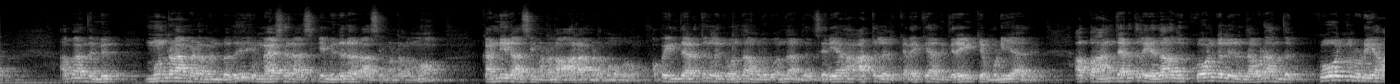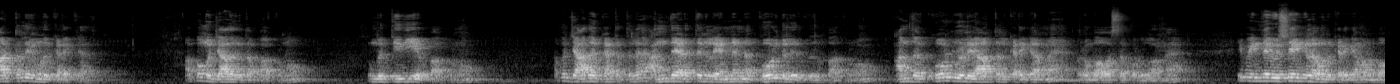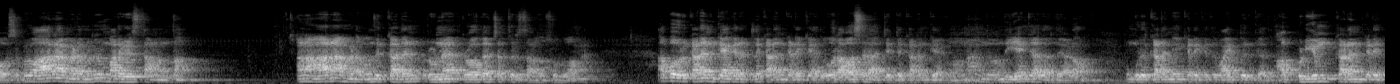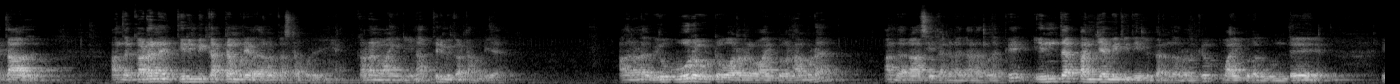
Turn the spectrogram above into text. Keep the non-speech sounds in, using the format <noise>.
அப்போ அந்த மி- மூன்றாம் இடம் என்பது மேஷ ராசிக்கு மிதுன ராசி மண்டலமும் கன்னி ராசி மண்டலம் ஆறாம் இடமும் வரும். அப்போ இந்த இடத்துங்களுக்கு வந்து அவங்களுக்கு வந்து அந்த சரியான ஆற்றல் கிடைக்காது கிரகிக்க முடியாது. அப்போ அந்த இடத்துல ஏதாவது கோள்கள் இருந்தால் கூட அந்த கோள்களுடைய ஆற்றல் இவங்களுக்கு கிடைக்காது. அப்போ உங்கள் ஜாதகத்தை பார்க்கணும். உங்கள் திதியை பார்க்கணும். அப்போ ஜாதக கட்டத்தில் அந்த இடத்துல என்னென்ன கோள்கள் இருக்குதுன்னு பார்க்கணும். அந்த கோள்களுடைய ஆற்றல் கிடைக்காம ரொம்ப அவசரப்படுவாங்க. இப்போ இந்த விஷயங்கள் அவங்களுக்கு கிடைக்காம ரொம்ப அவசரப்படுவோம் ஆறாம் இடம் வந்து மறைவு ஸ்தானம் தான். ஆனால் ஆறாம் இடம் வந்து கடன் ருண ரோக சத்துருஸ்தானம் சொல்லுவாங்க. அப்போ ஒரு கடன் கேட்குற இடத்துல கடன் கிடைக்காது. ஒரு அவசர அர்ஜென்ட் கடன் கேட்கணும்னா அங்கே வந்து இயங்காது அந்த இடம். உங்களுக்கு கடனே கிடைக்கிறது வாய்ப்பு இருக்காது. அப்படியும் கடன் கிடைத்தால் அந்த கடனை திரும்பி கட்ட முடியாத அளவு கஷ்டப்படுவீங்க. கடன் வாங்கிட்டீங்கன்னா திரும்பி கட்ட முடியாது. அதனால் ஊரை விட்டு ஓடுற வாய்ப்புகள்லாம் கூட அந்த ராசி லக்னக்காரர்களுக்கு இந்த பஞ்சமி திதியில் பிறந்தவர்களுக்கு வாய்ப்புகள் உண்டு.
